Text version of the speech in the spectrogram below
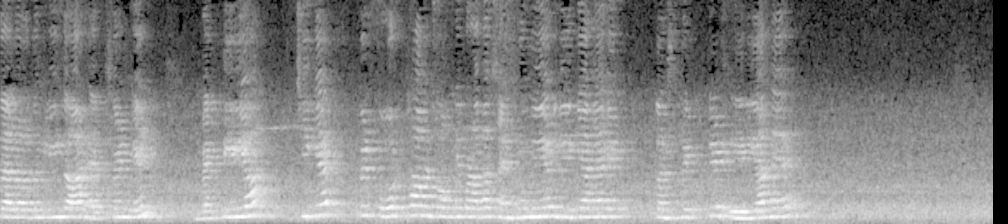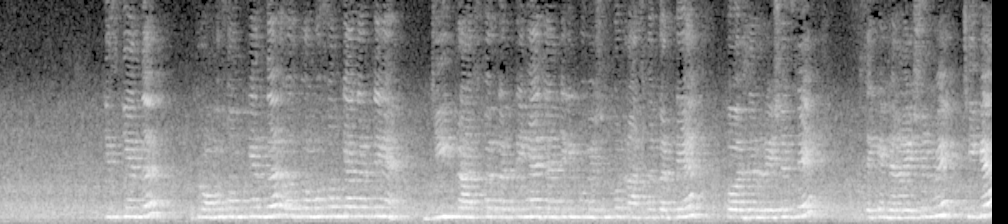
Cell organelles are absent in bacteria ठीक है? फिर फोर्थ था जो हमने पढ़ा था सेंट्रोमियर ये क्या है? एक कंस्ट्रिक्टेड एरिया है। किसके अंदर? क्रोमोसोम के अंदर। और क्रोमोसोम क्या करते हैं? जीन ट्रांसफ़र करते हैं जेनेटिक इंफॉर्मेशन को ट्रांसफ़र करते हैं फ़र्स्ट जनरेशन से सेकेंड जनरेशन में, ठीक है?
